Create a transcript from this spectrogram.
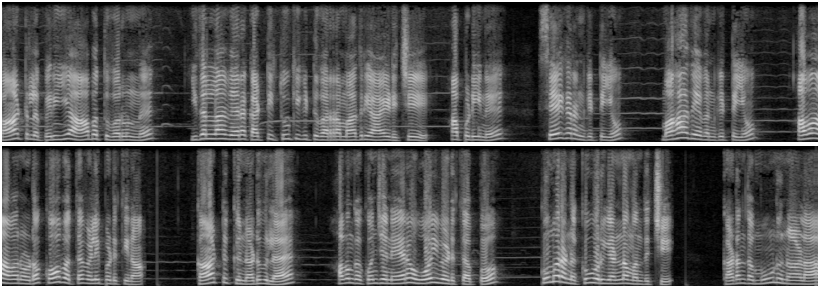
காட்டுல பெரிய ஆபத்து வரும்னு இதெல்லாம் வேற கட்டி தூக்கிக்கிட்டு வர்ற மாதிரி ஆயிடுச்சு. அப்படின்னு சேகரன் கிட்டயும் மகாதேவன் அவன் அவனோட கோபத்தை வெளிப்படுத்தினான். காட்டுக்கு நடுவுல அவங்க கொஞ்ச நேரம் ஓய்வெடுத்தப்போ குமரனுக்கு ஒரு எண்ணம் வந்துச்சு. கடந்த மூணு நாளா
